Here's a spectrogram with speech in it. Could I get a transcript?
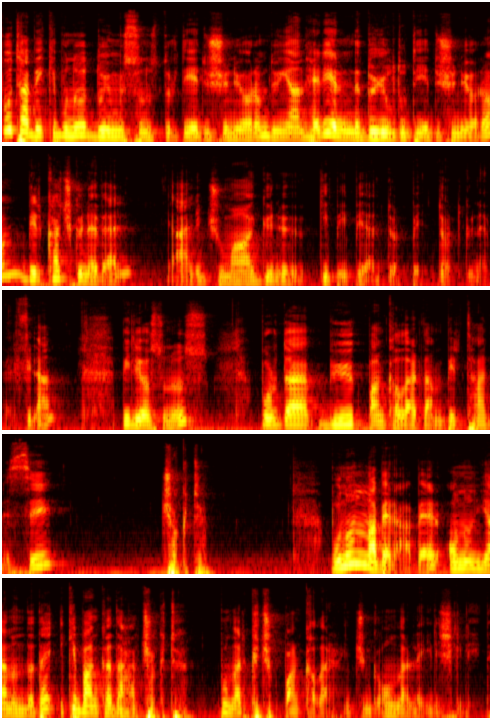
Bu tabii ki bunu duymuşsunuzdur diye düşünüyorum. Dünyanın her yerinde duyuldu diye düşünüyorum. Birkaç gün evvel yani cuma günü gibi bir 4, 4 gün evvel filan biliyorsunuz burada büyük bankalardan bir tanesi çöktü. Bununla beraber onun yanında da iki banka daha çöktü. Bunlar küçük bankalar çünkü onlarla ilişkiliydi.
